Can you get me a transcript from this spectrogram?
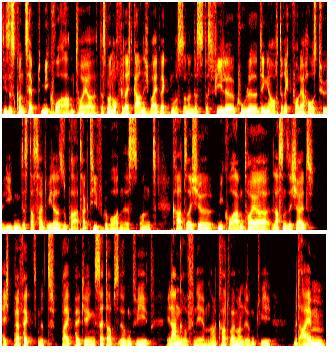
dieses Konzept Mikroabenteuer, dass man auch vielleicht gar nicht weit weg muss, sondern dass, dass viele coole Dinge auch direkt vor der Haustür liegen, dass das halt wieder super attraktiv geworden ist. Und gerade solche Mikroabenteuer lassen sich halt echt perfekt mit Bikepacking-Setups irgendwie in Angriff nehmen. Ne? Gerade weil man irgendwie mit einem,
